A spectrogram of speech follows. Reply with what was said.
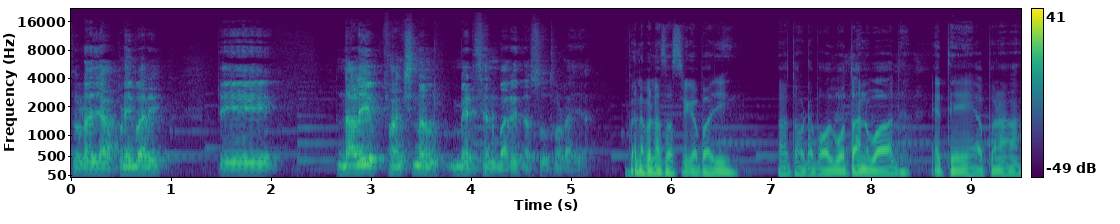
ਥੋੜਾ ਜਿਹਾ ਆਪਣੇ ਬਾਰੇ ਤੇ ਨਾਲੇ ਫੰਕਸ਼ਨਲ ਮੈਡੀਸਨ ਬਾਰੇ ਦੱਸੋ ਥੋੜਾ ਜਿਹਾ। ਪਹਿਲਾਂ ਪਹਿਲਾਂ ਸਤਿ ਸ੍ਰੀ ਅਕਾਲ ਭਾਜੀ। ਅ, ਤੁਹਾਡਾ ਬਹੁਤ ਬਹੁਤ ਧੰਨਵਾਦ। ਇੱਥੇ ਆਪਣਾ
